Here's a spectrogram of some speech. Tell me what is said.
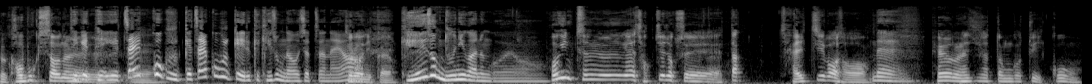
그 거북선을 되게 되게 짧고 네, 굵게 짧고 굵게 이렇게 계속 나오셨잖아요. 그러니까요. 계속 눈이 가는 거예요. 포인트의 적재적소에 딱 잘 집어서 네. 표현을 해주셨던 것도 있고.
